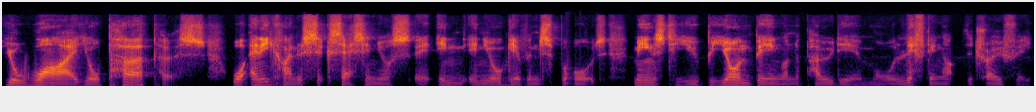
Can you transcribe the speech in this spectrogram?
your why, your purpose, what any kind of success in your in in your given sport means to you beyond being on the podium or lifting up the trophy.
